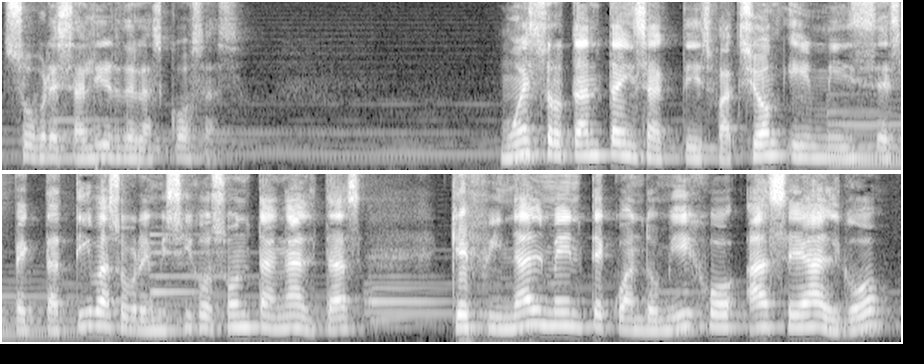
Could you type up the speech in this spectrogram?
sobresalir de las cosas. Muestro tanta insatisfacción y mis expectativas sobre mis hijos son tan altas que finalmente cuando mi hijo hace algo,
